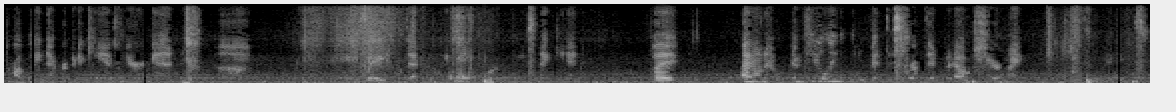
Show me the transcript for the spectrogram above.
probably never going to camp here again. Um, because I definitely can't afford to lose my kid. But I don't know. I'm feeling a little bit disrupted, but I'll share my feelings.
